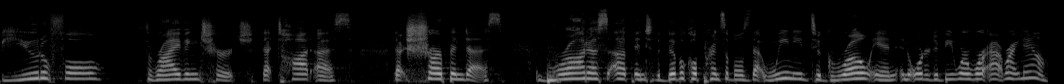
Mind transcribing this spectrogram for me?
beautiful, thriving church that taught us, that sharpened us, brought us up into the biblical principles that we need to grow in in order to be where we're at right now.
